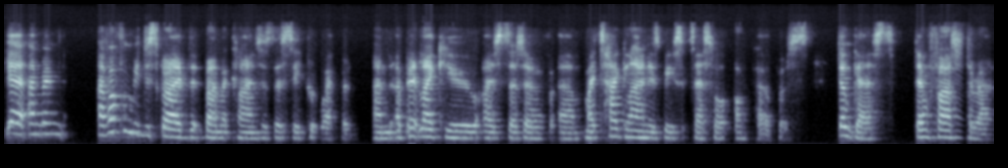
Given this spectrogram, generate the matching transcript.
yeah, I mean, I've often been described by my clients as the secret weapon, and a bit like you, I sort of um, my tagline is "Be successful on purpose." Don't guess, don't fast around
